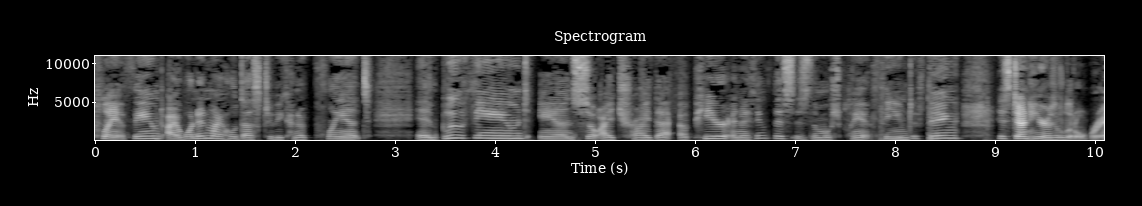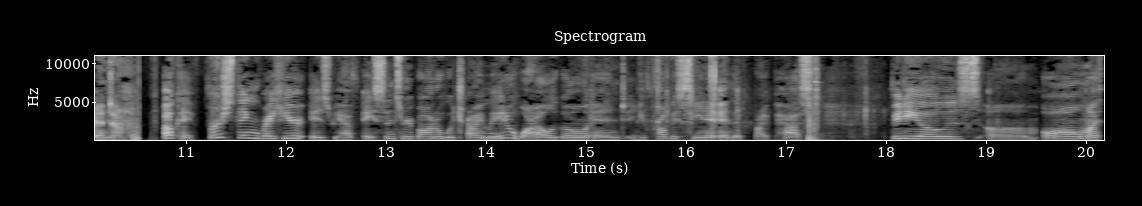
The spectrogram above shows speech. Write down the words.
plant themed. I wanted my whole desk to be kind of plant and blue themed and so I tried that up here and I think this is the most plant themed thing. This down here is a little random. Okay, first thing right here is we have a sensory bottle which I made a while ago and you've probably seen it in the, my past videos. Um, all my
